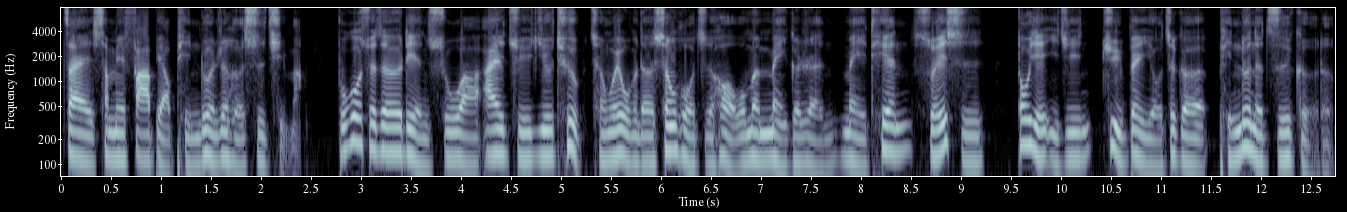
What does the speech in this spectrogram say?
在上面发表评论任何事情嘛。不过，随着脸书啊、IG、YouTube 成为我们的生活之后，我们每个人每天随时都也已经具备有这个评论的资格了。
